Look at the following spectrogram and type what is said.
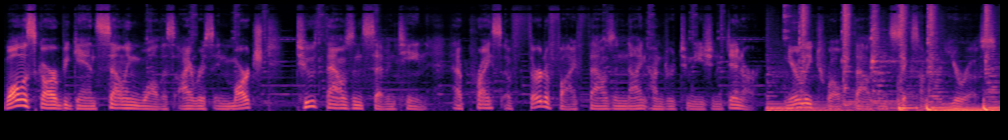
Wallyscar began selling Wallace Iris in March 2017 at a price of 35,900 Tunisian dinar, nearly 12,600 euros.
